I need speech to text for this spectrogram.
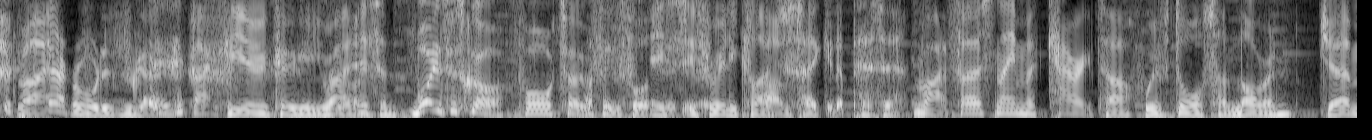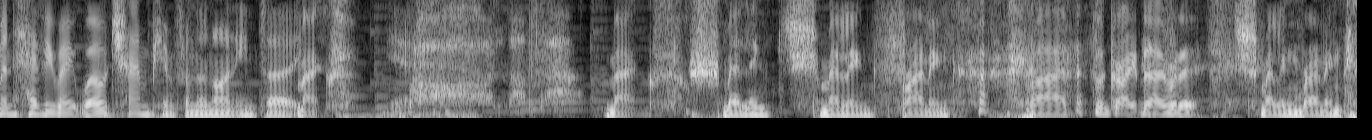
Butcher. Right. Terrible this is going. Back to you, Coogie. Right, listen. What is the score? Four two. I think four It's, two. it's really close. I'm close. taking a piss here. Right, first name of character with daughter Lauren, German heavyweight world champion from the 1930s. Max. Yeah. Oh, Max. Schmeling. Schmeling Branning. right. That's a great name, isn't it? Schmeling Branning.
